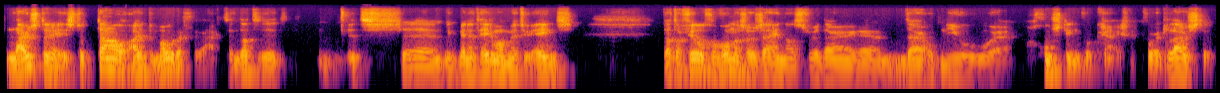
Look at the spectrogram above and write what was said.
Luisteren is totaal uit de mode geraakt. En dat, het, het, uh, ik ben het helemaal met u eens dat er veel gewonnen zou zijn als we daar, uh, daar opnieuw uh, goesting voor krijgen, voor het luisteren.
